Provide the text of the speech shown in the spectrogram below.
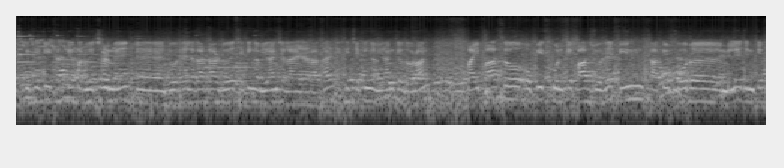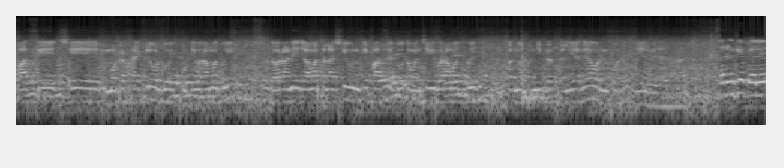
एसपीसीटी सत्य पर्यवेक्षण में अ, जो है लगातार जो है चेकिंग अभियान चलाया जा रहा था। इसी चेकिंग अभियान के दौरान बाईपास ओपी स्कूल के पास जो है तीन साथी चोर मिले जिनके पास से छः मोटरसाइकिल और दो स्कूटी बरामद हुई। दौरान जामा तलाशी उनके पास से दो तमंचे भी बरामद हुए मुकदमा पंजीकृत कर लिया गया और इनको जेल भेजा जा रहा है। सर इनके पहले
